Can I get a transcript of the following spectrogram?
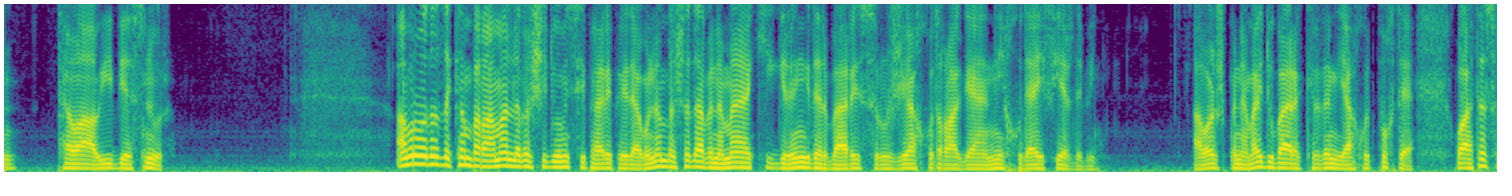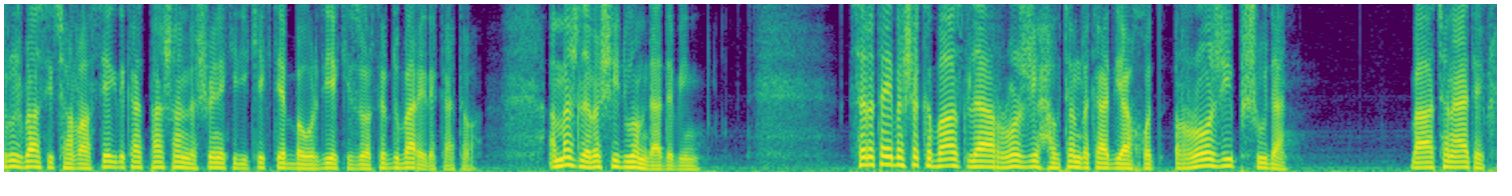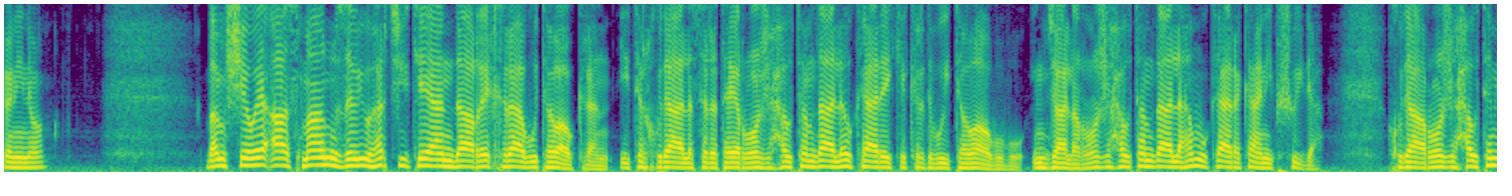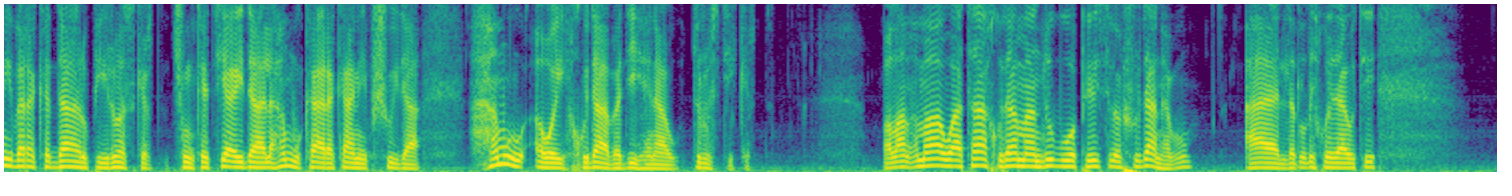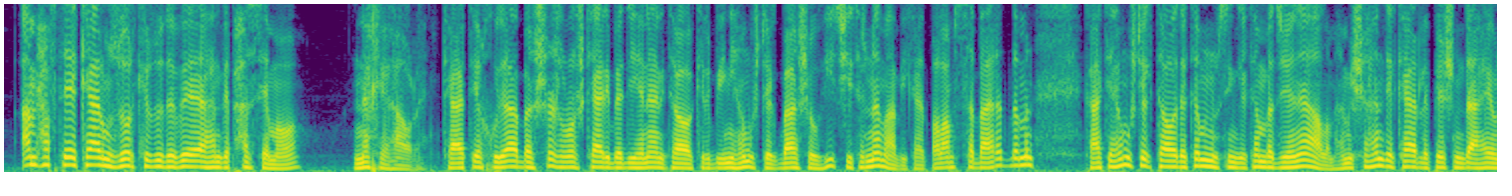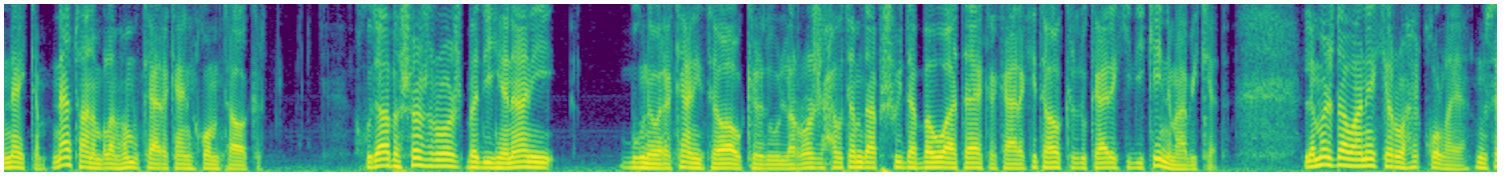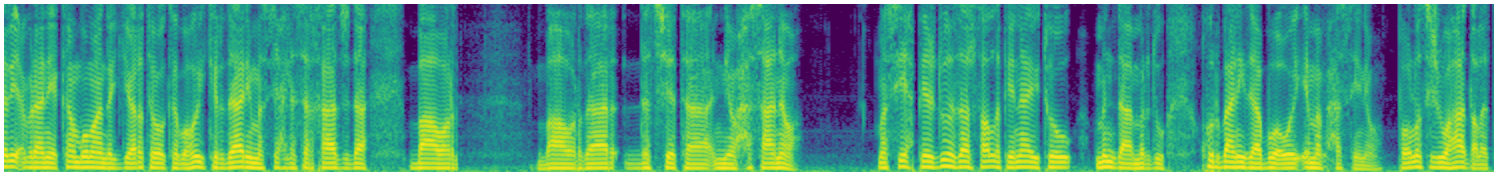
تەواوی بێسنوور. ئەمڕۆ دەست دەکەم بە ڕامان لە بەشی دومی سیپاری پێدابوون لەم بەشەدا بنەمایەکی گرنگ دەربارەی سروژیا خود ڕاگەیاننی خودایی فێر دەبین ئەوەش بنەمای دووبارەکردن یاخود پوختێ واتە سروش باسی چەند ڕاستیەک دەکات پاشان لە شوێنێکی دیکە کتێب بەوردیەکی زۆرتر دووبارەی دەکاتەوە ئەمەش لە بەشی دووەمدا دەبین سەتای بەشە کە باز لە ڕۆژی حوتەم دەکات یاخود ڕۆژی پشودان با چەنایەتێک بخوێنینەوە بەم شێوەیە ئاسمان و زەوی و هەرچی تێیاندا ڕێکخرا بوو تەواو کران ئیتر خوددا لە سەتای ڕۆژی حوتەمدا لەو کارێکی کردبووی تەواو ببوو اینجا لە ڕۆژی حوتەمدا لە هەموو کارەکانی پشوویدا خدا ڕۆژی حوتەمی بەرەکەدار و پیرۆز کرد چونکە تاییدا لە هەموو کارەکانی پشوویدا هەموو ئەوەی خودا بەدی هێنا و دروستی کرد بەڵام ئەمە واتە خودا ماندوو بووە پێویستی بە پشودان هەبوو ئایا لە دڵی خۆداوتی ئەم هەفتەیە کارم زۆر کرد و دەبێ هەندێک حەسێمەوە نەخێر هاوڕێ کاتێ خوددا بە شەش ڕۆژکاری بەدیهێنانی تاواکردبینی هەموو شتێک باشە و هیچی تر نەما بیکات بەڵام سەبارەت بە من کاتی هەموو شتێک تاوا دەکەم نووسنگەکەم بە جێناڵم هەمیشە هەندێک کار لە پێشمدا هەیە و نیکەم ناتوانم بڵم هەموو کارەکانی خۆم تاوا کرد خودا بە شەش ڕۆژ بەدیهێنانی بوونەوەرەکانی تەواو کرد و لە ڕۆژی حوتەمدا پشوویدا بەواتایە کە کارەکەی تەواو کرد و کارێکی دیکەی نما بیکات. لەمەش داوانەیەکی ڕۆحی قوڵ هەیە نووسری عبرانیەکان بۆمان دەگێڕێتەوە کە بەهۆی کردداری مەسیح لەسەر خاجدا باوەڕ باوەڕدار دەچێتە نێو حەسانەوە. مەسیح پێش 2000 ساڵ لە پێناوی تۆ و مندا مرد و قوربانیدا بۆ ئەوەی ئێمە بحەسینەوە پۆڵەتیش وەها دەڵێت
